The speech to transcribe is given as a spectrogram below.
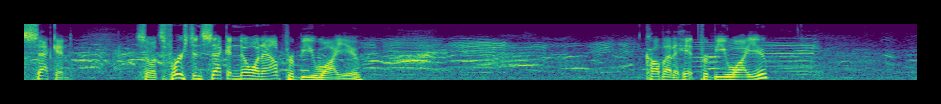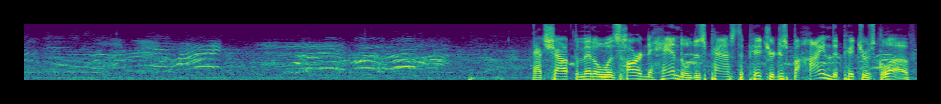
second. So it's first and second, no one out for BYU. Call that a hit for BYU. That shot up the middle was hard to handle just past the pitcher, just behind the pitcher's glove.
